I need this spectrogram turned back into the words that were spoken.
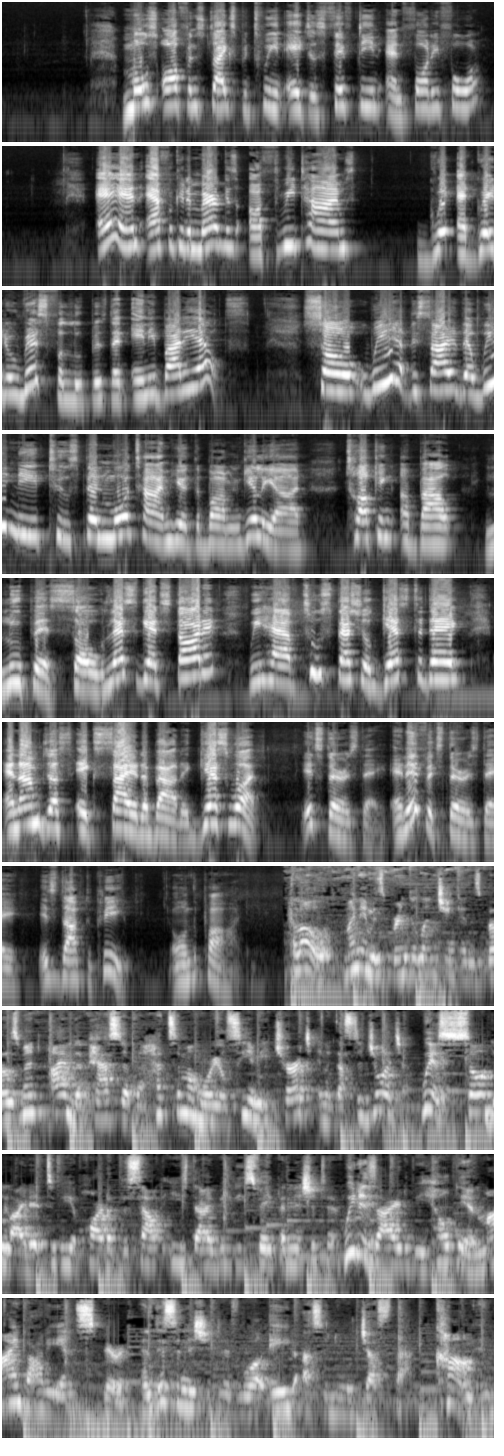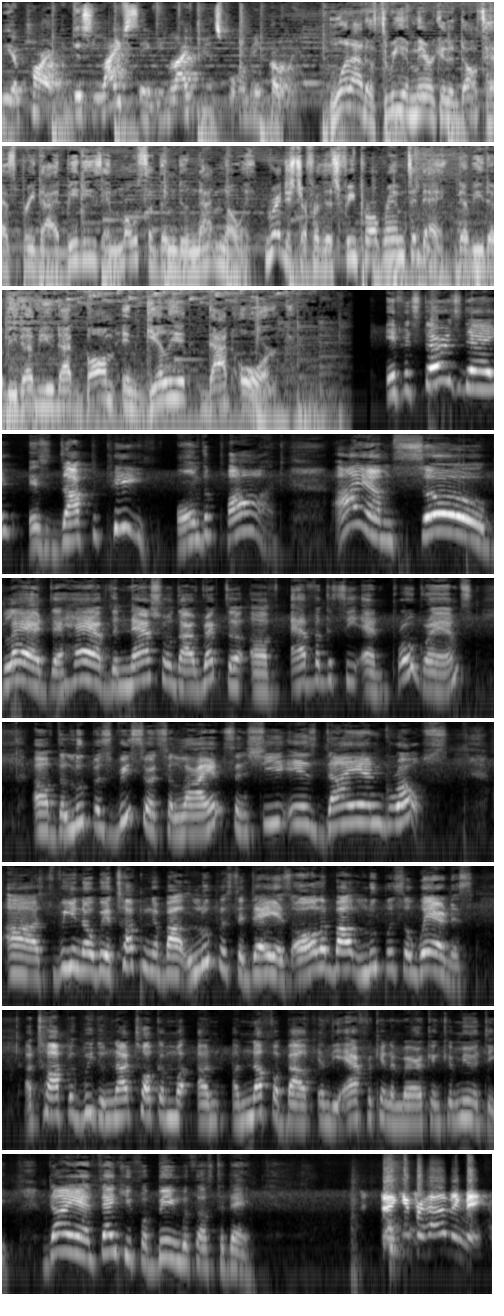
most often strikes between ages 15 and 44. And African Americans are three times at greater risk for lupus than anybody else. So we have decided that we need to spend more time here at the Balm in Gilead talking about lupus. So let's get started. We have two special guests today, and I'm just excited about it. Guess what? It's Thursday. And if it's Thursday, it's Dr. P on the pod. Hello, my name is Brenda Lynn Jenkins Bozeman. I am the pastor of the Hudson Memorial CME Church in Augusta, Georgia. We are so delighted to be a part of the Southeast Diabetes Faith Initiative. We desire to be healthy in mind, body, and spirit, and this initiative will aid us in doing just that. Come and be a part of this life saving, life transforming program. One out of three American adults has prediabetes, and most of them do not know it. Register for this free program today. www.balmingilead.org. If it's Thursday, it's Dr. P on the pod. I am so glad to have the National Director of Advocacy and Programs of the Lupus Research Alliance, and she is Diane Gross. Uh, we, you know, we're talking about lupus today. It's all about lupus awareness, a topic we do not talk em- enough about in the African American community. Diane, thank you for being with us today. Thank you for having me.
